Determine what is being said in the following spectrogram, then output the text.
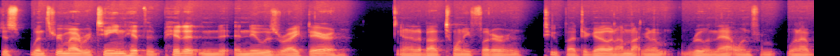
just went through my routine, hit the hit it, and, and knew it was right there. And you know, I had about twenty footer and two putt to go, and I'm not going to ruin that one from when I,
